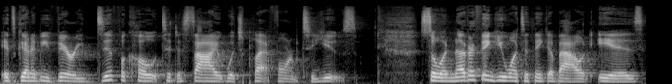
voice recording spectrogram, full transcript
it's going to be very difficult to decide which platform to use. So another thing you want to think about is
